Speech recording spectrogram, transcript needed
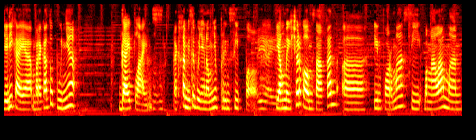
Jadi kayak mereka tuh punya guidelines. Hmm. Mereka kan bisa punya yang namanya prinsipal Iya, iya. yang make sure kalau misalkan eh, informasi, pengalaman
